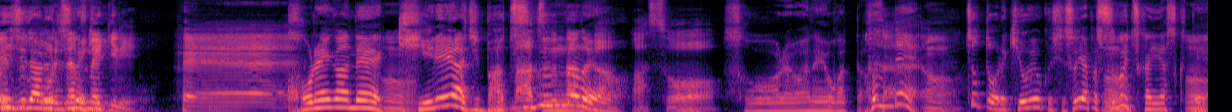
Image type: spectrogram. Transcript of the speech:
リジナル爪切り爪切りへえこれがね、切れ味抜群なのよあそそれはねよかったほんで、うんちょっと俺気をよくしてそれやっぱすごい使いやすくて、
